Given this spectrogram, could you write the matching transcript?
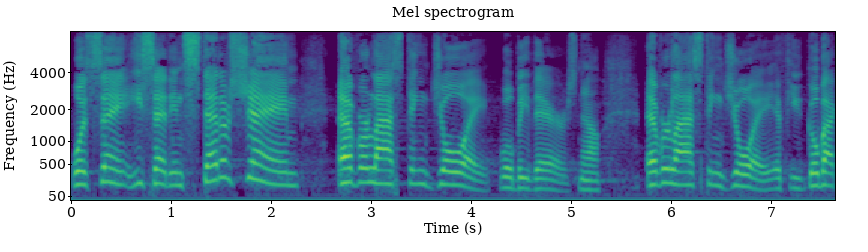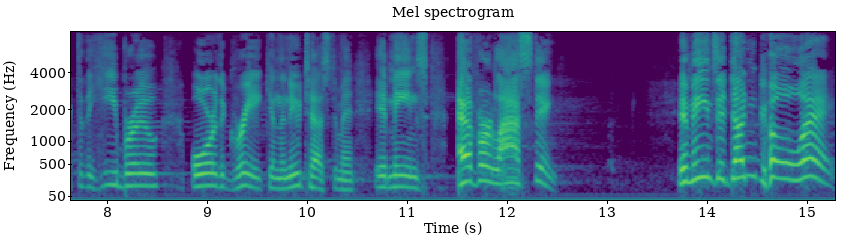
was saying, He said, instead of shame, everlasting joy will be theirs. Now, everlasting joy, if you go back to the Hebrew or the Greek in the New Testament, it means everlasting. It means it doesn't go away.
